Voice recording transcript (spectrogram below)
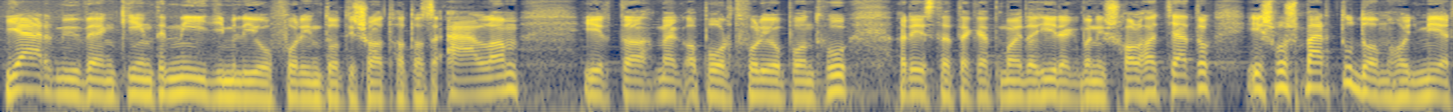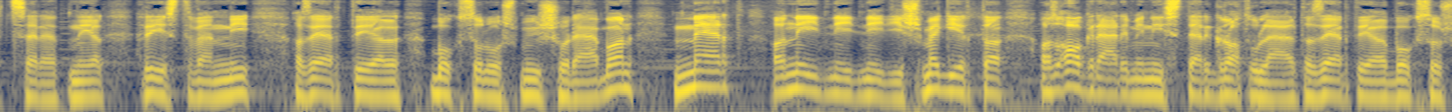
Járművenként 4 millió forintot is adhat az állam, írta meg a Portfolio.hu. A részleteket majd a hírekben is hallhatjátok. És most már tudom, hogy miért szeretnél részt venni az RTL boxolós műsorában, mert a 444 is megírta, az agrárminiszter gratulált az RTL boxos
